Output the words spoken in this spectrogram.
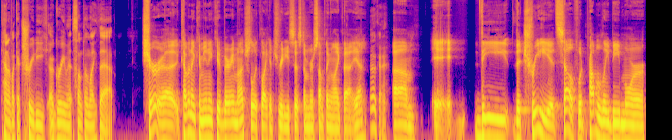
kind of like a treaty agreement, something like that. Sure. Uh, covenant community could very much look like a treaty system or something like that. Yeah. Okay. um, it, the the treaty itself would probably be more.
